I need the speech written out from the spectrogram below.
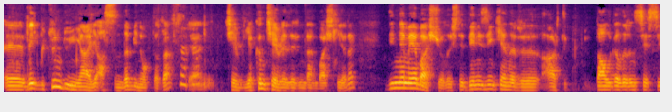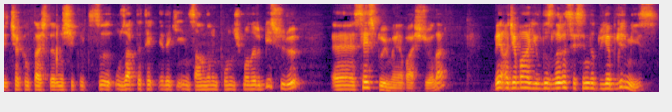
Ee, ve bütün dünyayı aslında bir noktada yani çev- yakın çevrelerinden başlayarak dinlemeye başlıyorlar. İşte denizin kenarı artık dalgaların sesi, çakıl taşlarının şıkırtısı, uzakta teknedeki insanların konuşmaları bir sürü e, ses duymaya başlıyorlar. Ve acaba yıldızların sesini de duyabilir miyiz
